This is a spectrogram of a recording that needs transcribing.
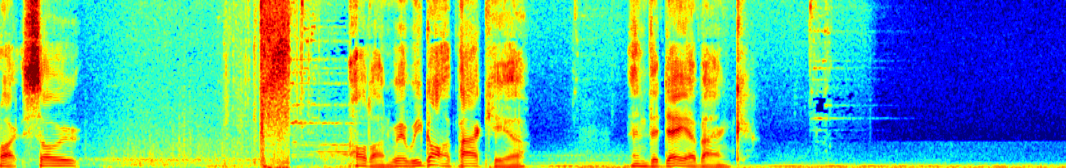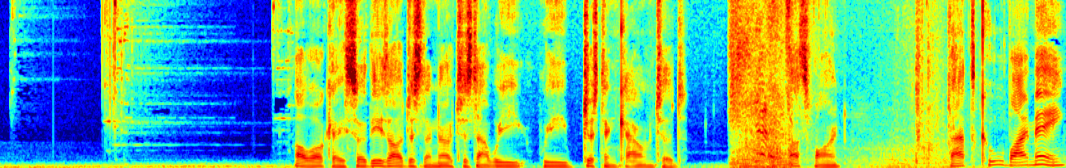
Right, so. Hold on, we, we got a pack here in the Databank. Oh, okay, so these are just a notice that we we just encountered. That's fine. That's cool by me.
